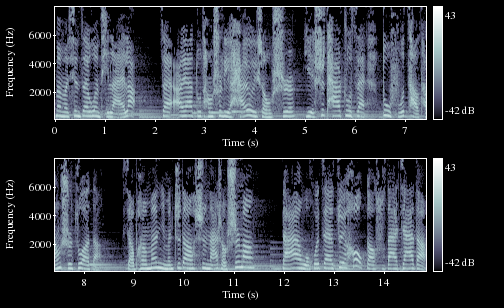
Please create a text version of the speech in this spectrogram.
那么现在问题来了。在读唐诗里，还有一首诗，也是他住在杜甫草堂时做的。小朋友们，你们知道是哪首诗吗？答案我会在最后告诉大家的。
